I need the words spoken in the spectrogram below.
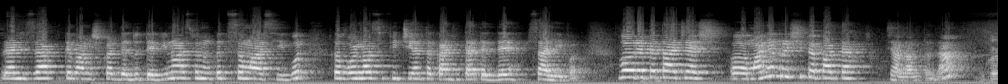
realiza câteva mișcări de dute vino astfel încât să mă asigur că voi lua suficientă cantitate de salivă. Voi repeta aceeași uh, manevră și pe partea cealaltă, da? Ok.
